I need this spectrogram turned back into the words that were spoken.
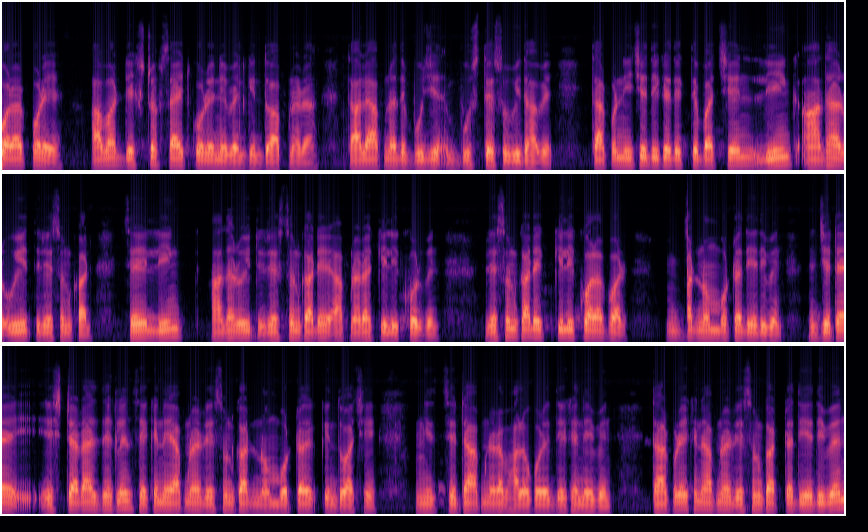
করার পরে আবার ডেস্কটপ সাইড করে নেবেন কিন্তু আপনারা, তাহলে আপনাদের বুঝে, বুঝতে সুবিধা হবে। তারপর নিচের দিকে দেখতে পাচ্ছেন link Aadhaar with ration card, সেই লিঙ্ক আধার উইথ রেশন কার্ডে আপনারা ক্লিক করবেন। রেশন কার্ডে ক্লিক করার পর কার্ড নম্বরটা দিয়ে দিবেন। যেটা স্ট্যাটাস দেখলেন সেখানে আপনার রেশন কার্ড নম্বরটা কিন্তু আছে। সেটা আপনারা ভালো করে দেখে নেবেন। তারপরে এখানে আপনার রেশন কার্ডটা দিয়ে দিবেন।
